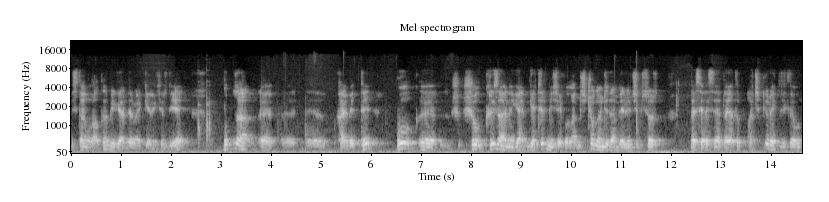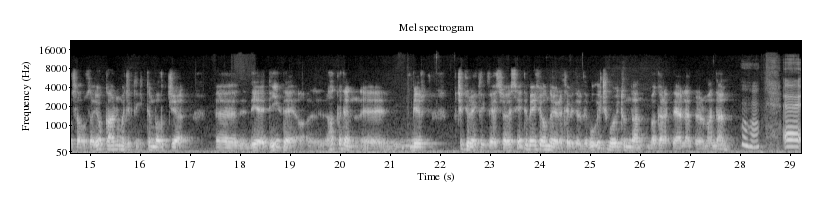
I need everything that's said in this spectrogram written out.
İstanbul halkını bilgilendirmek gerekir diye. Bu da e, e, e, kaybetti. Bu e, şu, şu kriz haline gel- getirmeyecek olan bir şey. Çok önceden verilmiş bir söz meselesine dayatıp açık yüreklilikle bunu savunsa yok karnım acıktı gittim balıkçıya e, diye değil de e, hakikaten e, bir açık yüreklilikle söyleseydi belki onu da yönetebilirdi. Bu üç boyutundan bakarak değerlendiriyorum Hande Hanım. Ee,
